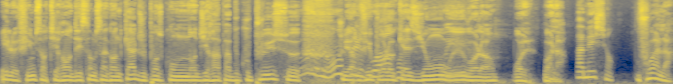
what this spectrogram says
Et le film sortira en décembre 54. Je pense qu'on n'en dira pas beaucoup plus. Euh, non, on je l'ai le revu pour l'occasion. Oui. Oui. voilà. Ouais, voilà. Pas méchant. Voilà.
